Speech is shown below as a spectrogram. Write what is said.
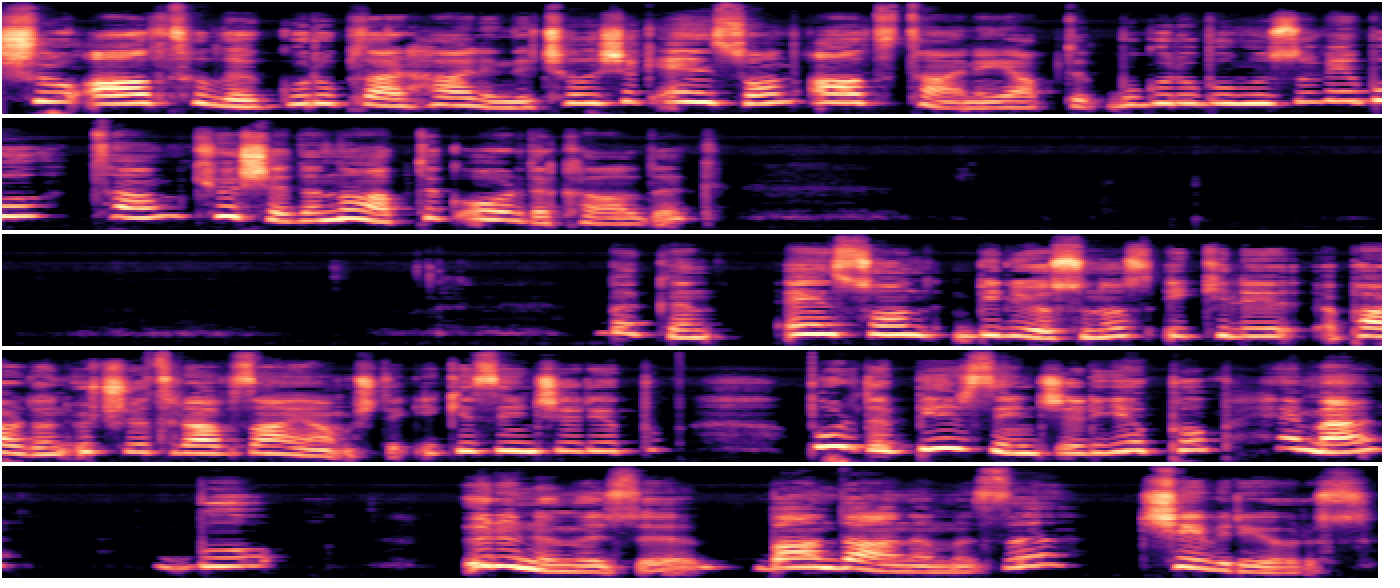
Şu altılı gruplar halinde çalışık en son 6 tane yaptık bu grubumuzu ve bu tam köşede ne yaptık orada kaldık. Bakın en son biliyorsunuz ikili pardon üçlü trabzan yapmıştık. İki zincir yapıp burada bir zincir yapıp hemen bu ürünümüzü bandanamızı çeviriyoruz.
